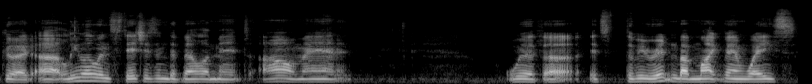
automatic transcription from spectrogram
good. Uh, Lilo and Stitch is in development. Oh man, with uh, it's to be written by Mike Van Waes.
